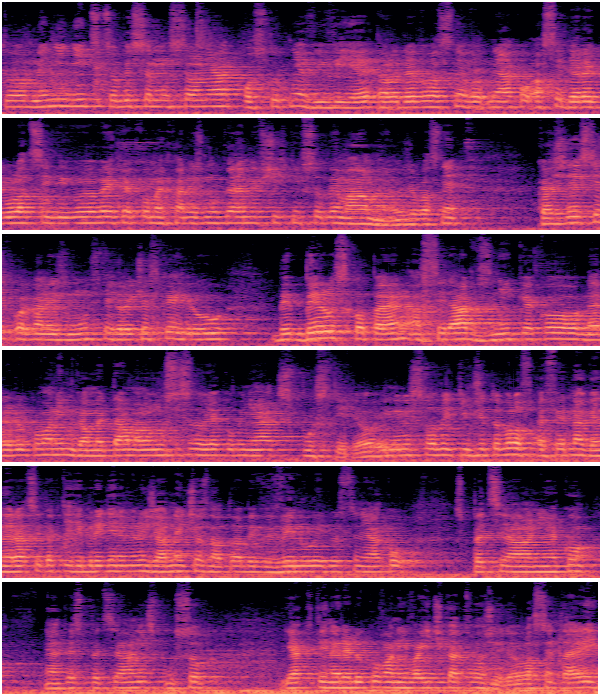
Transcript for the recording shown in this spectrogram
to není nic, co by se muselo nějak postupně vyvíjet, ale jde vlastně o nějakou asi deregulaci vývojových jako mechanismů, které my všichni v sobě máme. Že vlastně každý z těch organismů, z těch rodičovských druhů, by byl schopen asi dát vznik jako neredukovaným gametám, ale musí se to jako nějak spustit. Jo? Jinými slovy, tím, že to bylo v F1 generaci, tak ti hybridi neměli žádný čas na to, aby vyvinuli prostě nějakou speciální, jako, nějaký speciální způsob, jak ty neredukované vajíčka tvořit. Jo? Vlastně ta jejich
